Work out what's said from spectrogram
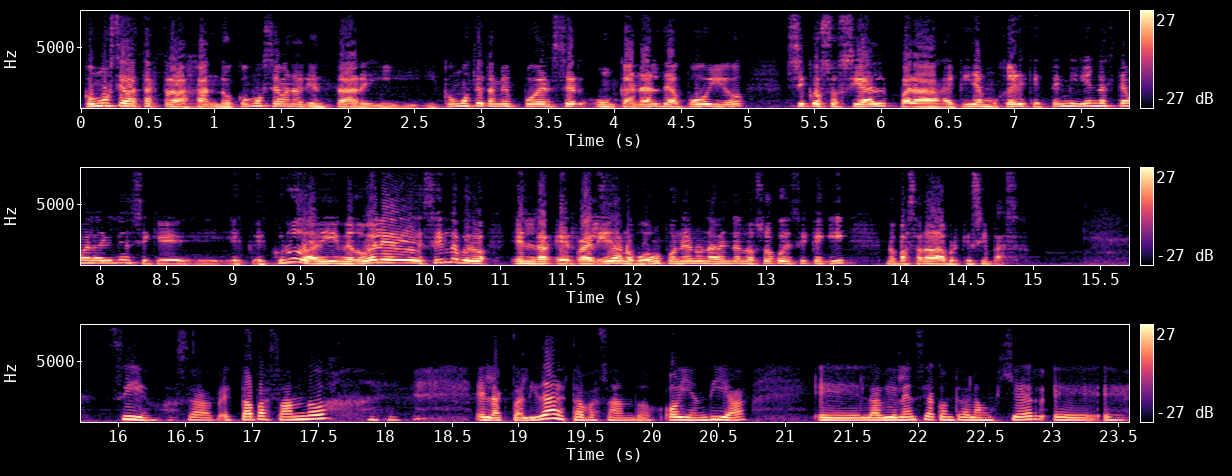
¿Cómo se va a estar trabajando? ¿Cómo se van a orientar? ¿Y, y cómo usted también pueden ser un canal de apoyo psicosocial para aquellas mujeres que estén viviendo el tema de la violencia? Que eh, es, es crudo, a mí me duele decirlo, pero en la realidad no podemos poner una venda en los ojos y decir que aquí no pasa nada, porque sí pasa. Sí, o sea, está pasando, en la actualidad está pasando, hoy en día. eh, la violencia contra la mujer eh, es,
